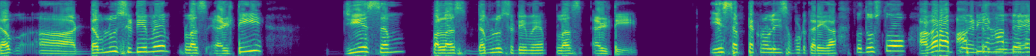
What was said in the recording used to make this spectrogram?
W में plus L T GSM plus W में प्लस एल टी ये सब टेक्नोलॉजी सपोर्ट करेगा। तो दोस्तों अगर आपको आप यहाँ पे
